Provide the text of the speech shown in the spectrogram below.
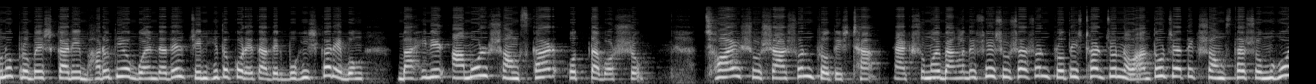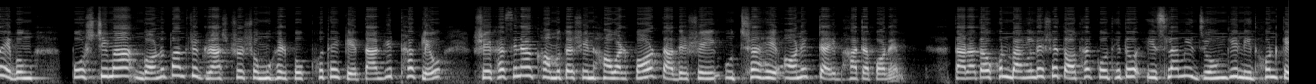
অনুপ্রবেশকারী ভারতীয় গোয়েন্দাদের চিহ্নিত করে তাদের বহিষ্কার এবং বাহিনীর আমূল সংস্কার অত্যাবশ্যক। ছয় সুশাসন প্রতিষ্ঠা। একসময় বাংলাদেশে সুশাসন প্রতিষ্ঠার জন্য আন্তর্জাতিক সংস্থাসমূহ এবং পশ্চিমা গণতান্ত্রিক রাষ্ট্রসমূহের পক্ষ থেকে তাগিদ থাকলেও শেখ হাসিনা ক্ষমতাসীন হওয়ার পর তাদের সেই উৎসাহে অনেকটাই ভাটা পড়ে। তারা তখন বাংলাদেশে তথাকথিত ইসলামী জঙ্গি নিধনকে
